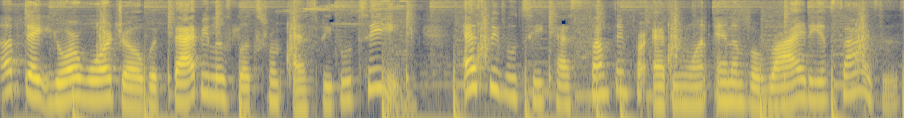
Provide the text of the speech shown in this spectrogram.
Update your wardrobe with fabulous looks from SB Boutique. SB Boutique has something for everyone in a variety of sizes.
